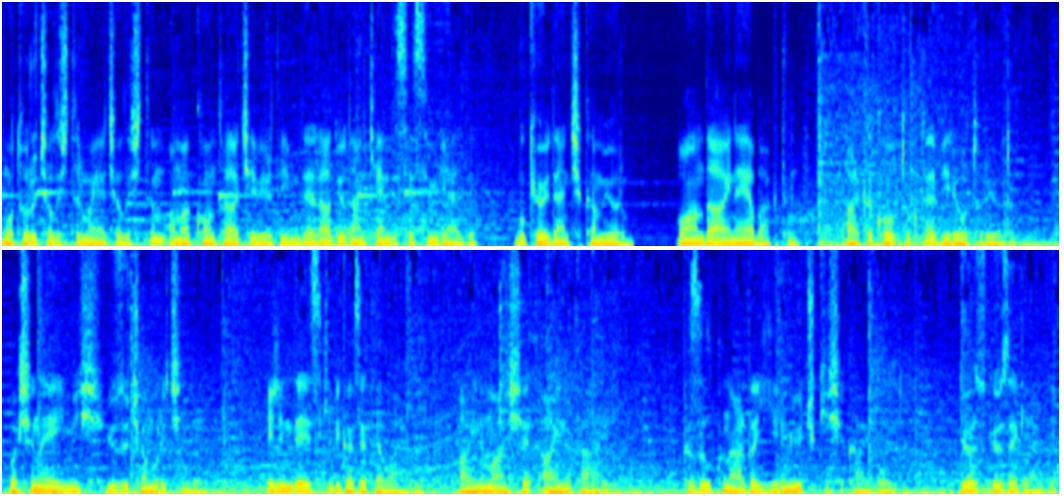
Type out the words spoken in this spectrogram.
Motoru çalıştırmaya çalıştım ama kontağı çevirdiğimde radyodan kendi sesim geldi. Bu köyden çıkamıyorum. O anda aynaya baktım. Arka koltukta biri oturuyordu. Başını eğmiş, yüzü çamur içindeydi. Elinde eski bir gazete vardı. Aynı manşet, aynı tarih. Kızılpınar'da 23 kişi kayboldu. Göz göze geldik.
